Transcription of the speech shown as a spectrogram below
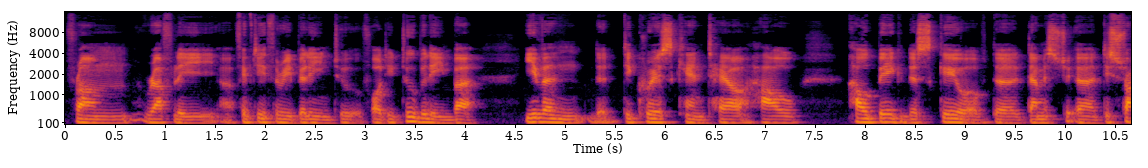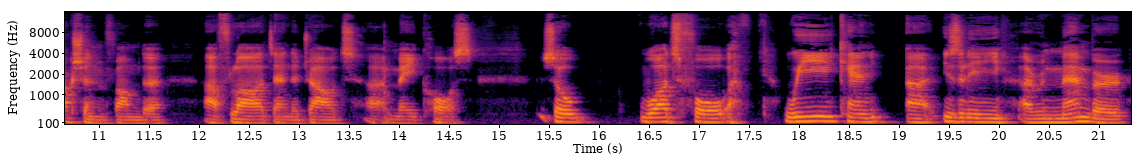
from roughly uh, 53 billion to 42 billion, but even the decrease can tell how how big the scale of the demonstra- uh, destruction from the uh, floods and the drought uh, may cause. So, what for? We can uh, easily uh, remember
